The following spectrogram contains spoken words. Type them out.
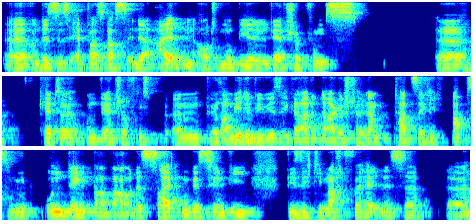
Äh, und das ist etwas, was in der alten automobilen Äh, und Wertschöpfungspyramide, wie wir sie gerade dargestellt haben, tatsächlich absolut undenkbar war. Und es zeigt ein bisschen, wie, wie sich die Machtverhältnisse äh,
